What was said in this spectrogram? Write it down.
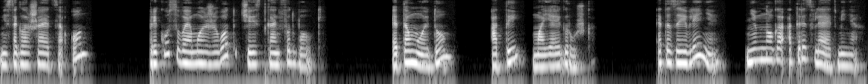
Не соглашается он, прикусывая мой живот через ткань футболки. Это мой дом, а ты моя игрушка. Это заявление немного отрезвляет меня.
